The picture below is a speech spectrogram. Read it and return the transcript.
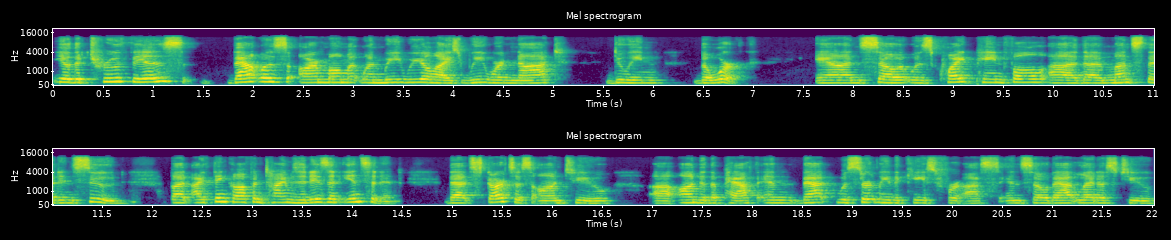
you know, the truth is that was our moment when we realized we were not doing the work. And so it was quite painful uh, the months that ensued. But I think oftentimes it is an incident that starts us onto uh, onto the path, and that was certainly the case for us. And so that led us to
